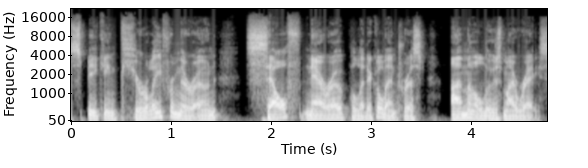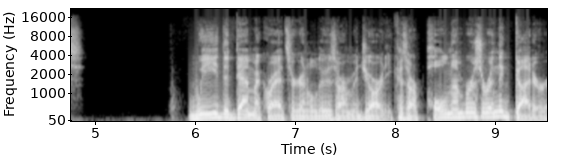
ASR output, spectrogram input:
speaking purely from their own self narrow political interest. I'm going to lose my race. We, the Democrats, are going to lose our majority because our poll numbers are in the gutter,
